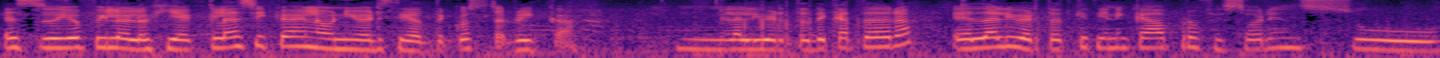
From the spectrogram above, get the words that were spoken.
Estudio Filología Clásica en la Universidad de Costa Rica. La libertad de cátedra es la libertad que tiene cada profesor en su,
